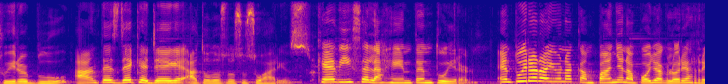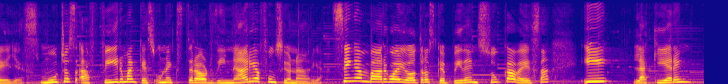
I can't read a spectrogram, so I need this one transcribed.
Twitter Blue antes de que llegue a todos los usuarios. ¿Qué dice la gente en Twitter? En Twitter hay una campaña en apoyo a Gloria Reyes. Muchos afirman que es una extraordinaria funcionaria. Sin embargo, hay otros que piden su cabeza y la quieren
